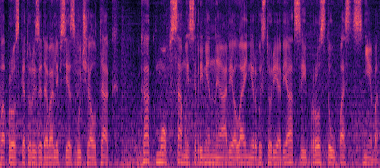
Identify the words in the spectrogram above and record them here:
Вопрос, который задавали все, звучал так. Как мог самый современный авиалайнер в истории авиации просто упасть с неба?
